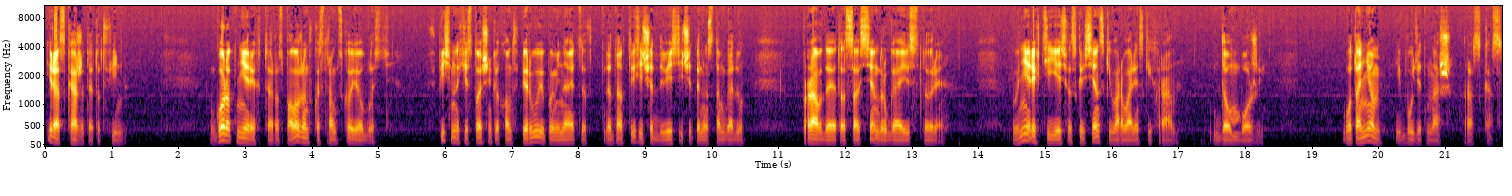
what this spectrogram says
и расскажет этот фильм. Город Нерехта расположен в Костромской области. В письменных источниках он впервые упоминается в 1214 году. Правда, это совсем другая история. В Нерехте есть Воскресенский Варваринский храм, Дом Божий. Вот о нем и будет наш рассказ.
